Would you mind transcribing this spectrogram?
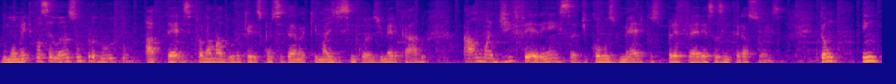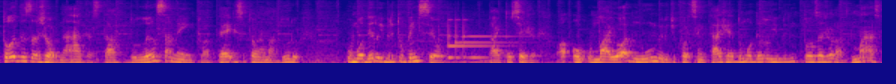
do momento que você lança um produto até ele se tornar maduro, que eles consideram aqui mais de 5 anos de mercado, há uma diferença de como os médicos preferem essas interações. Então, em todas as jornadas, tá, do lançamento até ele se tornar maduro, o modelo híbrido venceu. Tá? Então, ou seja, o, maior número de porcentagem é do modelo híbrido em todas as jornadas. Mas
